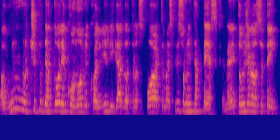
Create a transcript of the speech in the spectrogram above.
algum tipo de ator econômico ali ligado ao transporte, mas principalmente à pesca. Né? Então, em geral, você tem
